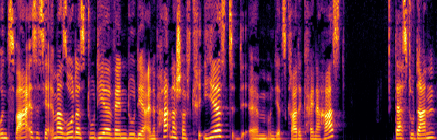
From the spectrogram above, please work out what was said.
Und zwar ist es ja immer so, dass du dir, wenn du dir eine Partnerschaft kreierst ähm, und jetzt gerade keine hast, dass du dann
